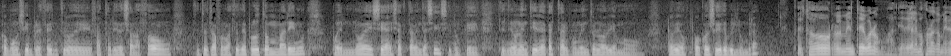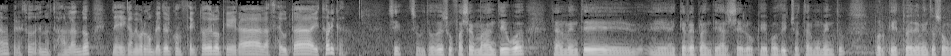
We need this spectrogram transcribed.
como un simple centro de factoría de salazón, centro de transformación de productos marinos, pues no sea exactamente así, sino que tendría una entidad que hasta el momento no habíamos, no habíamos conseguido vislumbrar. Esto realmente, bueno, al día de hoy a lo mejor no cambia nada, pero esto nos estás hablando de cambio por completo el concepto de lo que era la Ceuta histórica. Sí, sobre todo en sus fases más antiguas, realmente eh, hay que replantearse lo que hemos dicho hasta el momento, porque estos elementos son,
